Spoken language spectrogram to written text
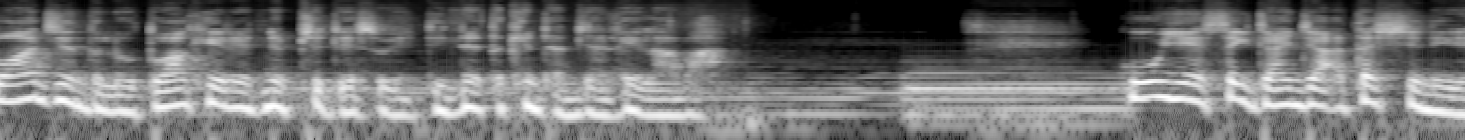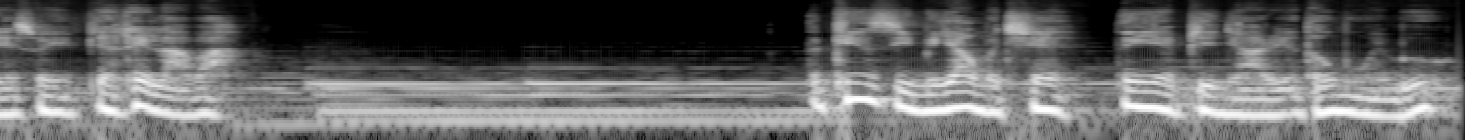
သွားခြင်းတလို့သွားခဲ့တဲ့နှစ်ဖြစ်တယ်ဆိုရင်ဒီနှစ်သခင်ထံပြန်လှည့်လာပါ။ကိုယ့်ရဲ့စိတ်တိုင်းကြအသက်ရှင်နေတယ်ဆိုရင်ပြန်လှည့်လာပါသခင်စီမရောက်မချင်းသင်ရဲ့ပညာတွေအသုံးမဝင်ဘူး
